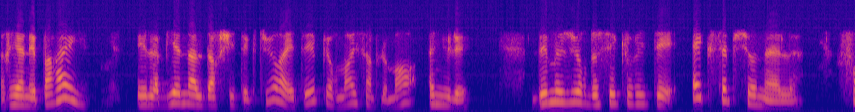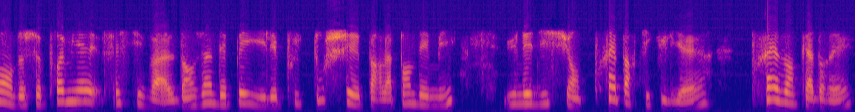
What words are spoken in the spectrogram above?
rien n'est pareil. Et la Biennale d'architecture a été purement et simplement annulée. Des mesures de sécurité exceptionnelles font de ce premier festival dans un des pays les plus touchés par la pandémie une édition très particulière, très encadrée,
